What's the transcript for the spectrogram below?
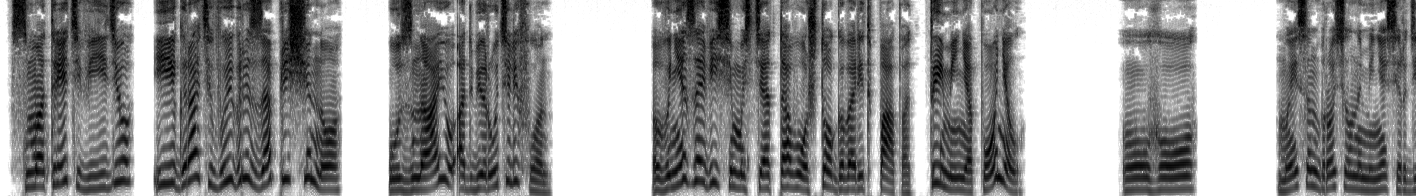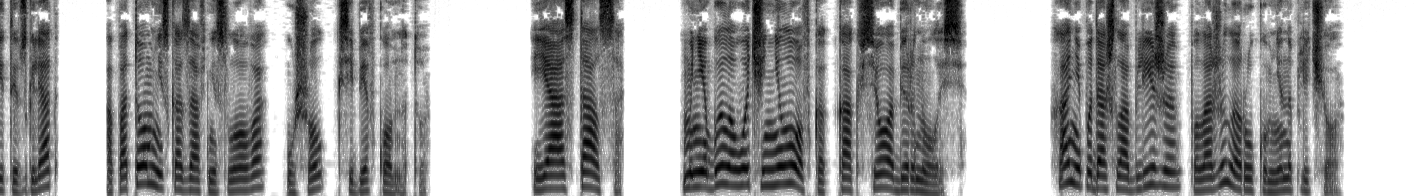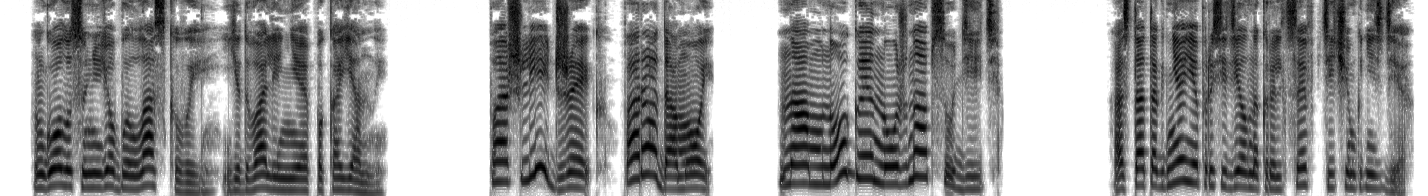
Смотреть видео и играть в игры запрещено. Узнаю, отберу телефон. Вне зависимости от того, что говорит папа, ты меня понял? Ого. Мейсон бросил на меня сердитый взгляд, а потом, не сказав ни слова, ушел к себе в комнату. Я остался. Мне было очень неловко, как все обернулось. Ханя подошла ближе, положила руку мне на плечо. Голос у нее был ласковый, едва ли не покаянный. «Пошли, Джейк, пора домой. Нам многое нужно обсудить». Остаток дня я просидел на крыльце в птичьем гнезде.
